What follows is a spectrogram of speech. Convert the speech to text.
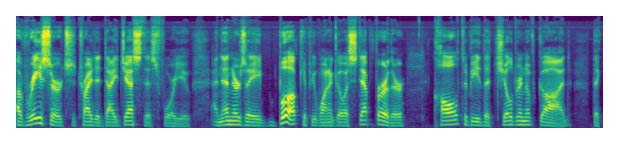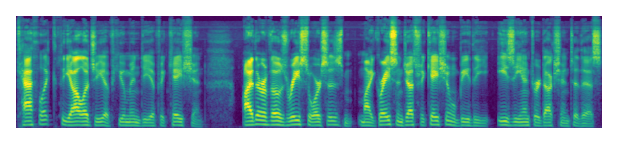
of research to try to digest this for you. And then there's a book, if you want to go a step further, called to be the children of God, the Catholic theology of human deification. Either of those resources, My Grace and Justification, will be the easy introduction to this.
